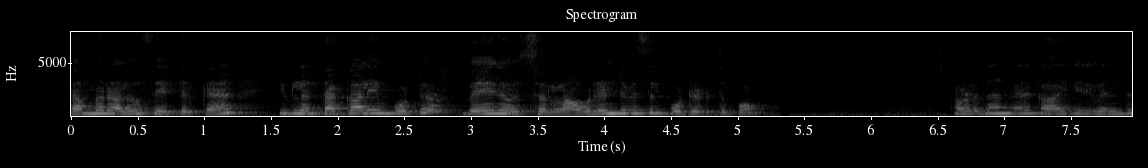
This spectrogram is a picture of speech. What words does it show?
டம்ளர் அளவு சேர்த்துருக்கேன். இதில் தக்காளியும் போட்டு வேக வச்சிடலாம். ஒரு ரெண்டு விசில் போட்டு எடுத்துப்போம். அவ்வளோதாங்க காய்கறி வந்து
